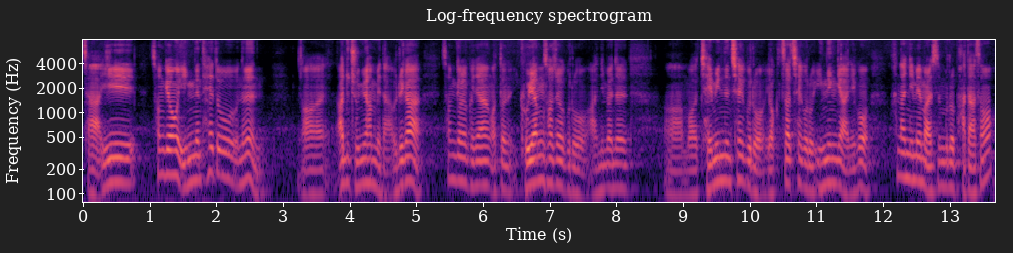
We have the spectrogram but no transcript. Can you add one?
자, 이 성경을 읽는 태도는 어, 아주 중요합니다. 우리가 성경을 그냥 어떤 교양서적으로 아니면은 어, 뭐 재밌는 책으로 역사책으로 읽는 게 아니고 하나님의 말씀으로 받아서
